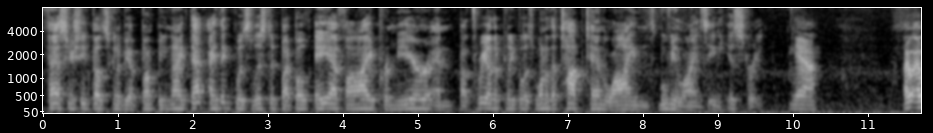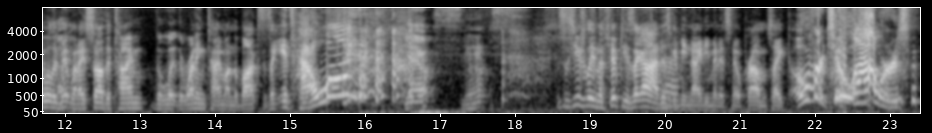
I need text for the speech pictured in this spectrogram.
Fasten Your Seatbelt, it's going to be a bumpy night. That, I think, was listed by both AFI, Premiere, and about three other people as one of the top 10 lines, movie lines in history. Yeah. I, I will admit, when I saw the time, the the running time on the box, it's like it's how long? Yeah. yeah. Because it's usually in the fifties. Like ah, this is gonna be ninety minutes, no problem. It's like over two hours.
